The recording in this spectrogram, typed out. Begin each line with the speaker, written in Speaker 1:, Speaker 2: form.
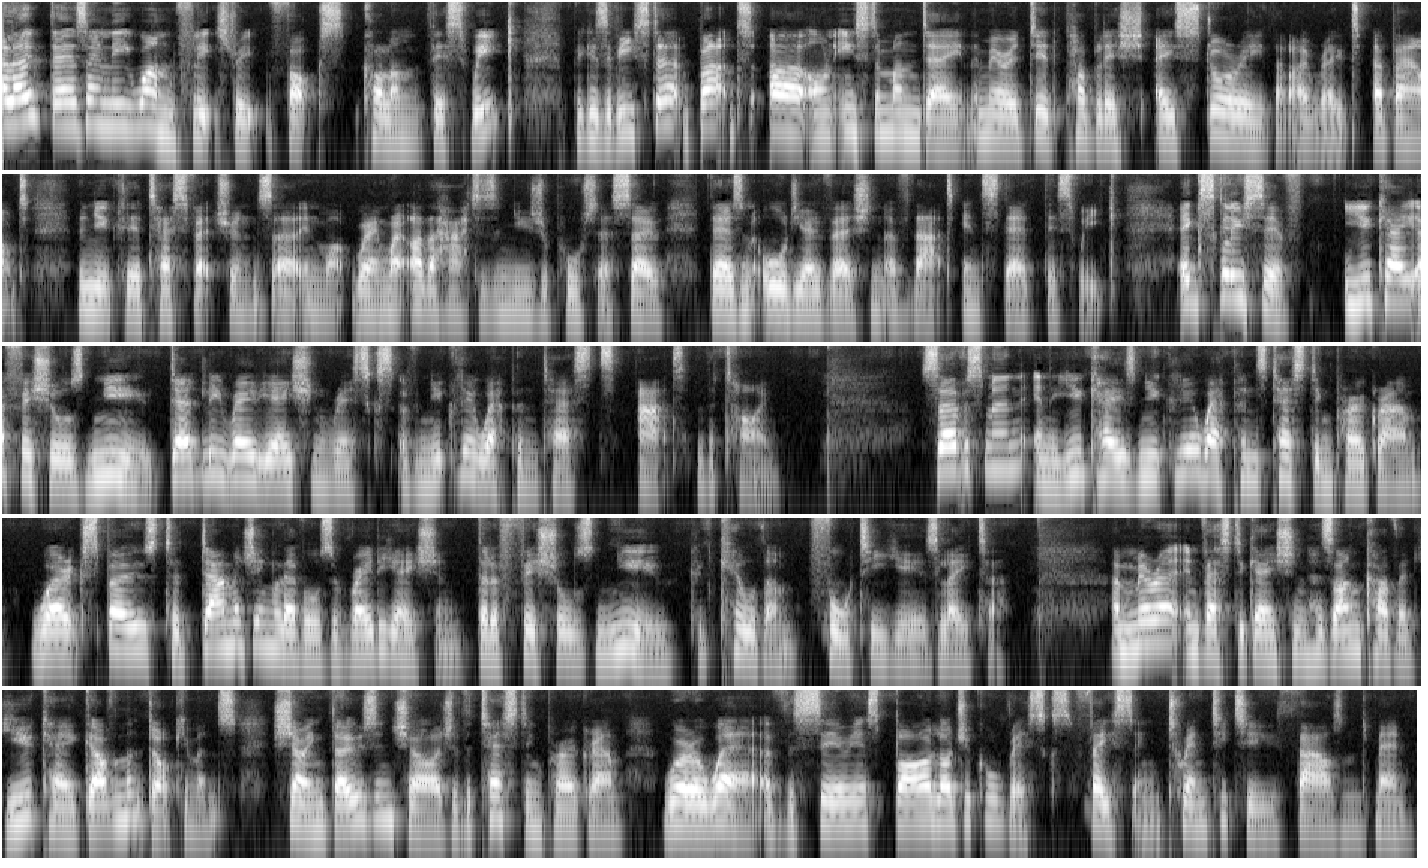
Speaker 1: Hello, there's only one Fleet Street Fox column this week because of Easter, but uh, on Easter Monday, the Mirror did publish a story that I wrote about the nuclear test veterans uh, in my, wearing my other hat as a news reporter. So there's an audio version of that instead this week. Exclusive. UK officials knew deadly radiation risks of nuclear weapon tests at the time. Servicemen in the UK's nuclear weapons testing programme were exposed to damaging levels of radiation that officials knew could kill them 40 years later. A Mirror investigation has uncovered UK government documents showing those in charge of the testing programme were aware of the serious biological risks facing 22,000 men.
